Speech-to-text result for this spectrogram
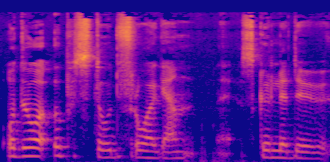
Och då uppstod frågan, skulle du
